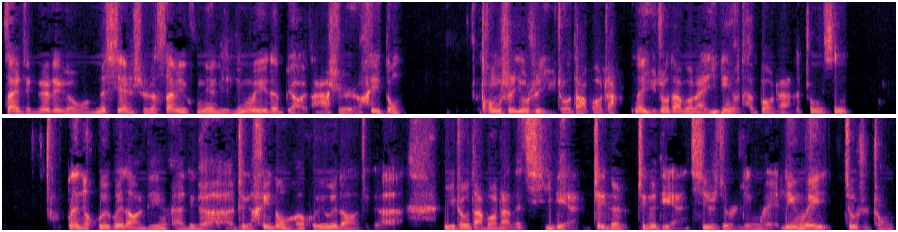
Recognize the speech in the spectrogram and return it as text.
在整个这个我们的现实的三维空间里，零维的表达是黑洞。同时又是宇宙大爆炸，那宇宙大爆炸一定有它爆炸的中心。那你回归到零呃这个这个黑洞和回归到这个宇宙大爆炸的起点，这个这个点其实就是零维，零维就是中，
